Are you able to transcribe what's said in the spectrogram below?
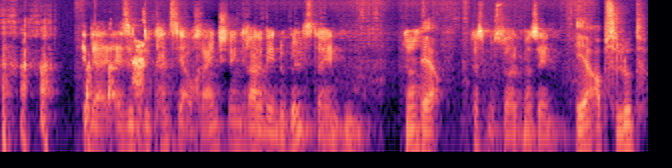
da, also du kannst ja auch reinstellen, gerade wen du willst da hinten. Ne? Ja. Das musst du halt mal sehen. Ja, absolut.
